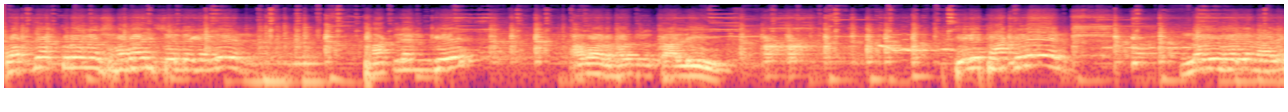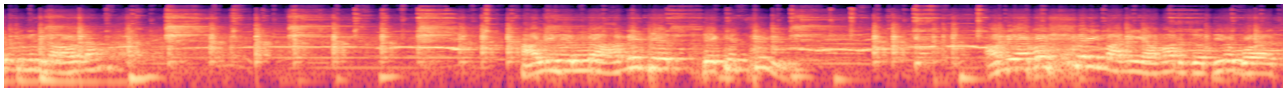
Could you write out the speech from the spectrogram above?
পর্যায়ক্রমে সবাই চলে গেলেন। থাকলেন কে? আমার হজরত আলী। তিনি থাকলেন। নবী বললেন, আলী, তুমি যাও না। আলী বলল আমি যে দেখেছি, আমি অবশ্যই মানি আমার যদিও বয়স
